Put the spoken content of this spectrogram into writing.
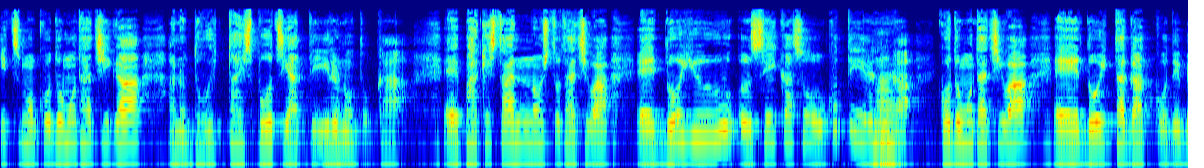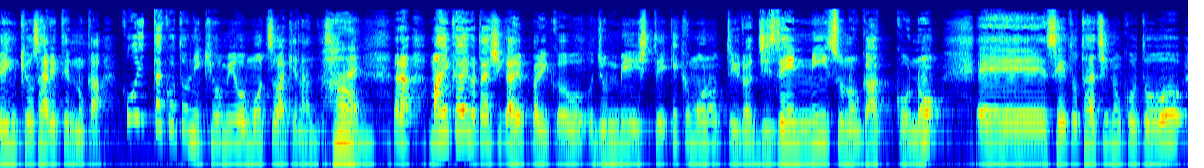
いつも子供たちが、あの、どういったスポーツやっているのとか、えーパキスタンの人たちは、えーどういう生活を送っているのか、子供たちは、えーどういった学校で勉強されているのか、こういったこことに興味を持つわけなんですよね。はい。だから毎回私がやっぱりこう準備していくものっていうのは事前にその学校の、えー生徒たちのことを、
